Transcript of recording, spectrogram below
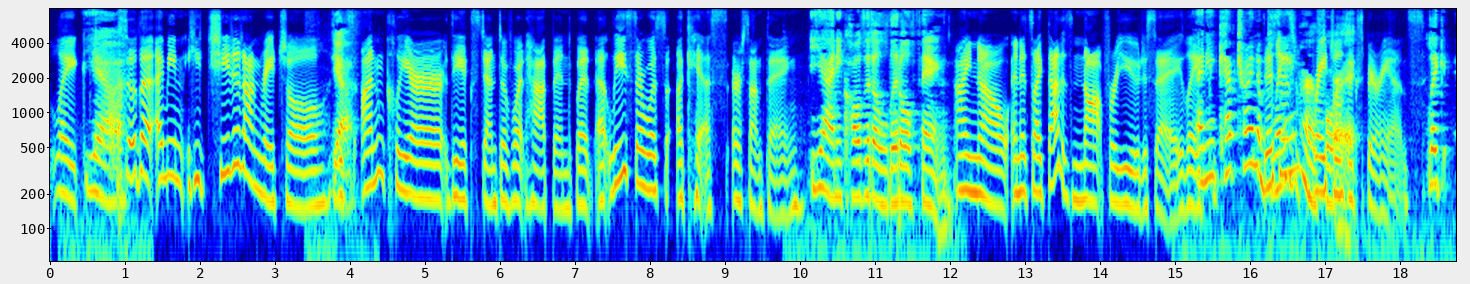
Like, yeah, so that, I mean, he cheated on Rachel. Yeah. It's unclear the extent of what happened, but at least there was a kiss or something. yeah, and he calls it a little thing, I know. And it's like, that is not for you to say. Like, and he kept trying to blame her Rachel's for it. experience. like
